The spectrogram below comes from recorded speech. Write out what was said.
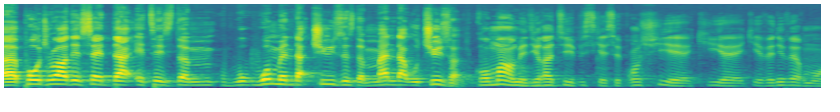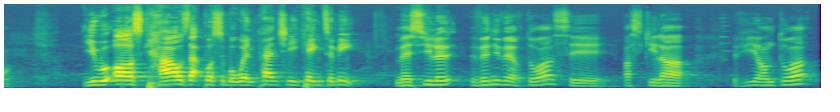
uh, Paul Girardi said that it is the m- w- woman that chooses the man that will choose her. Comment me diras-tu, puisque c'est Panchi euh, qui, euh, qui est venu vers moi? You will ask, how is that possible when Panchi came to me? Mais s'il est venu vers toi, c'est parce qu'il a vu en toi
